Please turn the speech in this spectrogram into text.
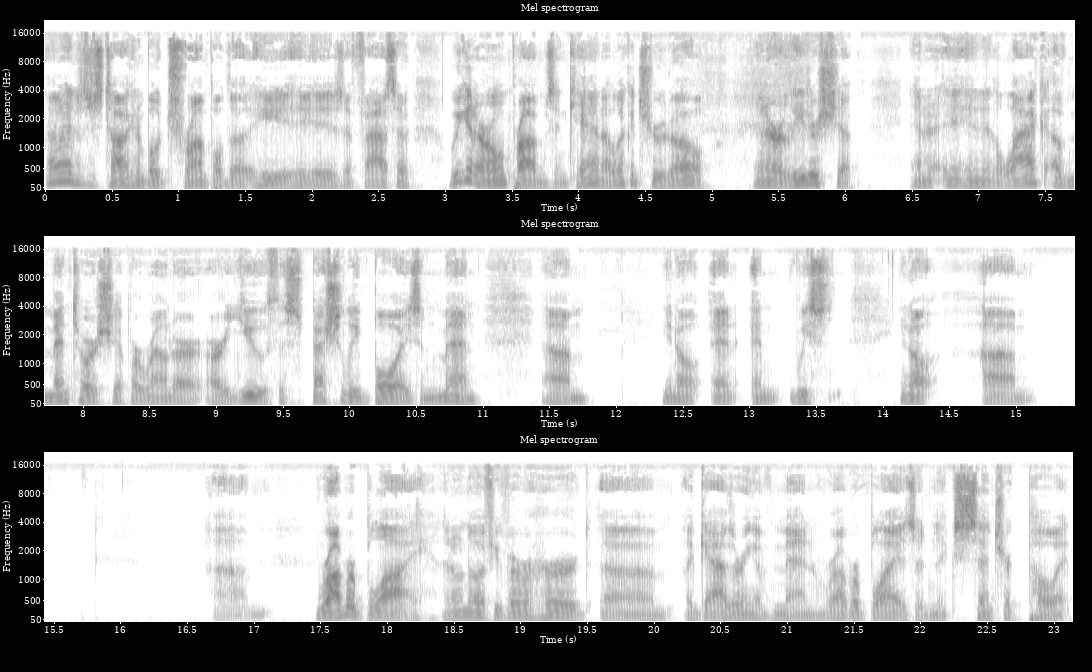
I'm not just talking about Trump, although he, he is a facet. We get our own problems in Canada. Look at Trudeau and our leadership and, and the lack of mentorship around our, our youth, especially boys and men. Um, you know, and, and we, you know, um, um, Robert Bly. I don't know if you've ever heard um, A Gathering of Men. Robert Bly is an eccentric poet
